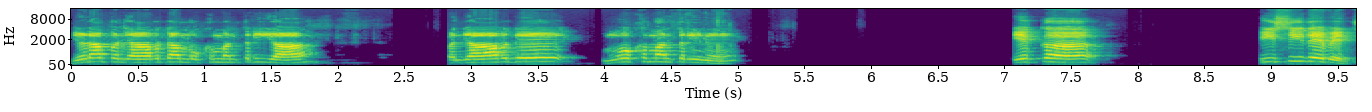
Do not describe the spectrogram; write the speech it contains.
ਜਿਹੜਾ ਪੰਜਾਬ ਦਾ ਮੁੱਖ ਮੰਤਰੀ ਆ, ਪੰਜਾਬ ਦੇ ਮੁੱਖ ਮੰਤਰੀ ਨੇ ਇੱਕ ਪੀਸੀ ਦੇ ਵਿੱਚ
